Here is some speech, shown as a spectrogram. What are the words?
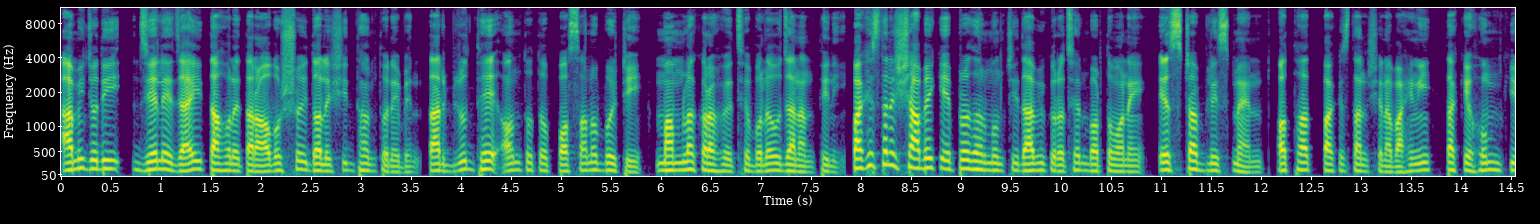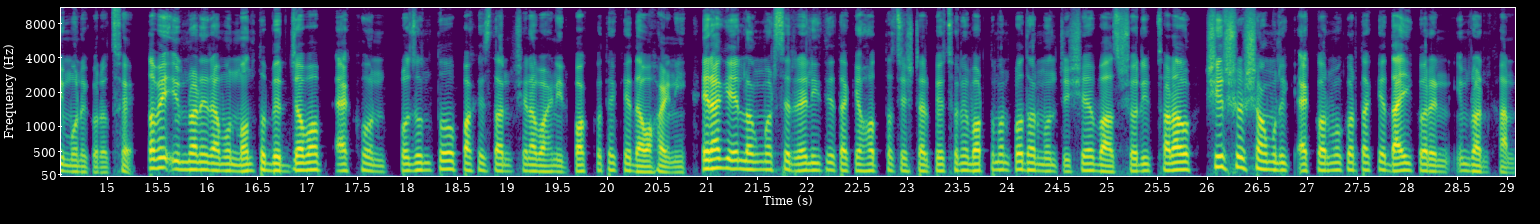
আমি যদি জেলে যাই, তাহলে তারা অবশ্যই দলে সিদ্ধান্ত নেবেন। তার বিরুদ্ধে অন্তত পঁচানব্বইটি মামলা করা হয়েছে বলেও জানান তিনি। পাকিস্তানের সাবেক এ প্রধানমন্ত্রী দাবি করেছেন, বর্তমানে এস্টাবলিশমেন্ট, অর্থাৎ পাকিস্তান সেনাবাহিনী, তাকে হুমকি মনে করেছে। তবে ইমরানের এমন মন্তব্যের জবাব এখন পর্যন্ত পাকিস্তান সেনাবাহিনীর পক্ষ থেকে দেওয়া হয়নি। এর আগে লং মার্চের র্যালিতে তাকে হত্যা চেষ্টার পেছনে বর্তমান প্রধানমন্ত্রী শেহবাজ শরীফ ছাড়াও শীর্ষ সামরিক এক কর্মকর্তাকে দায়ী করেন ইমরান খান।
